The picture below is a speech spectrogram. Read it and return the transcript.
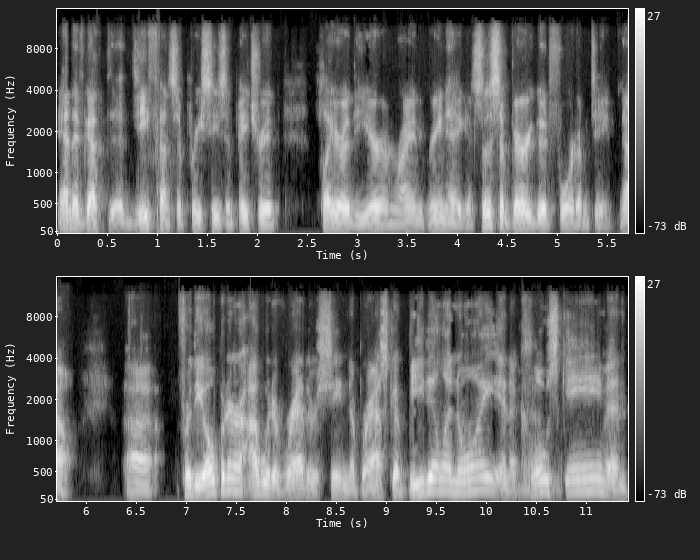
And they've got the defensive preseason Patriot Player of the Year and Ryan Greenhagen. So this is a very good Fordham team. Now, uh, for the opener, I would have rather seen Nebraska beat Illinois in a close game and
